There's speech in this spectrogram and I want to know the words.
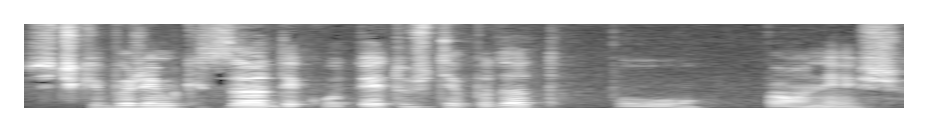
Всички бримки за деколтето ще бъдат полупълнеж.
